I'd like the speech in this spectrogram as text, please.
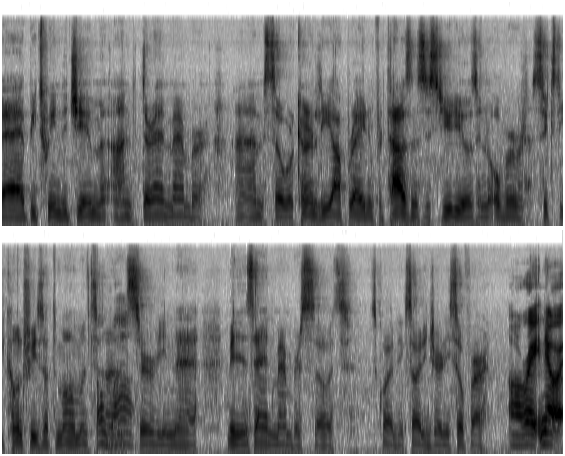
uh, between the gym and their end member. Um, so we're currently operating for thousands of studios in over 60 countries at the moment oh, and wow. serving uh, millions end members. So it's, it's quite an exciting journey so far. All right. Now,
